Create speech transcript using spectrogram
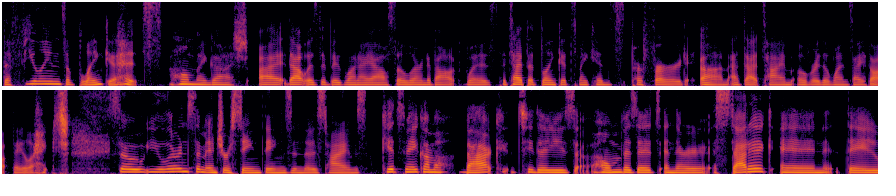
the feelings of blankets. Oh my gosh, I, that was a big one I also learned about was the type of blankets my kids preferred um, at that time over the ones I thought they liked. So you learn some interesting things in those times. Kids may come back to these home visits and they're ecstatic and they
